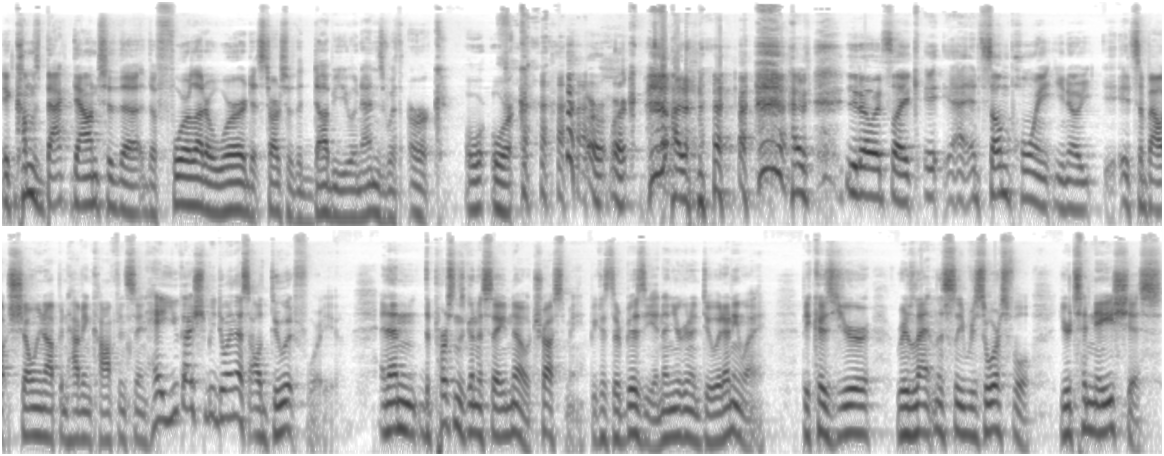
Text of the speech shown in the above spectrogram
it comes back down to the the four letter word that starts with a w and ends with irk or orc or orc. I don't know. I, you know, it's like it, at some point, you know, it's about showing up and having confidence saying, "Hey, you guys should be doing this. I'll do it for you." And then the person's going to say, "No, trust me," because they're busy, and then you're going to do it anyway because you're relentlessly resourceful. You're tenacious.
